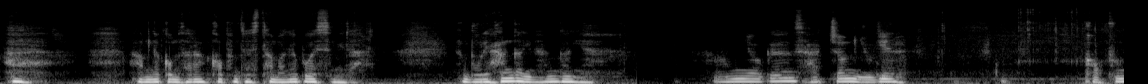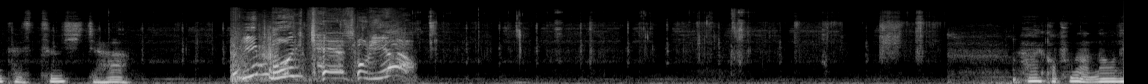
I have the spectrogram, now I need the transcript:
하, 압력 검사랑 거품 테스트 한번 해보겠습니다. 물이 한강이네 한강이야. 압력은 4.61. 거품 테스트 시작. 이 뭔 개소리야! 아, 거품은 안 나오네.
